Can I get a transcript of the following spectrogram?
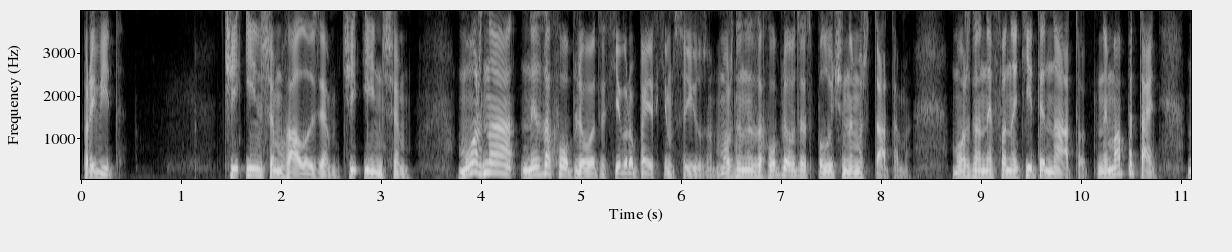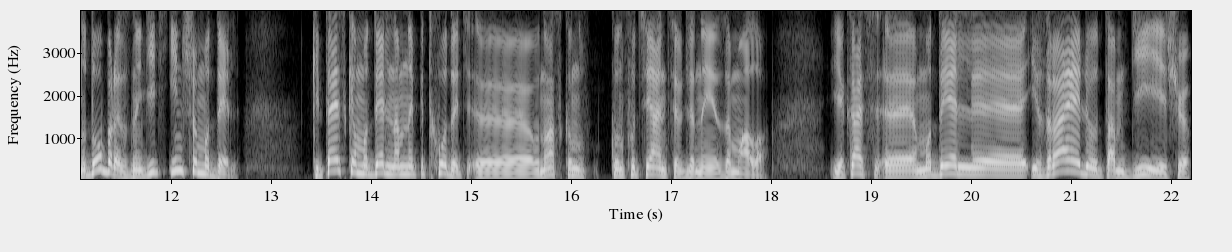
привіт. Чи іншим галузям, чи іншим. Можна не захоплюватися Європейським Союзом, можна не захоплюватися Сполученими Штатами, можна не фанатіти НАТО. Нема питань. Ну добре, знайдіть іншу модель. Китайська модель нам не підходить. Е, у нас конфуціанців для неї замало. Якась е, модель е, Ізраїлю там діє, що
